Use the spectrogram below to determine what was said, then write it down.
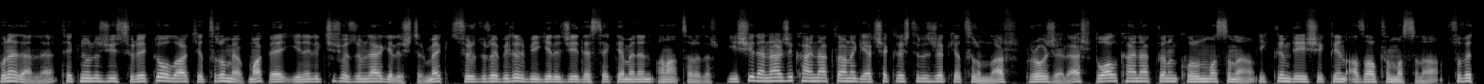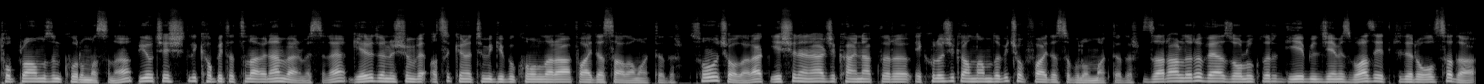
Bu nedenle teknolojiyi sürekli olarak yatırım yapmak ve yenilikçi çözümler geliştirmek sürdürülebilir bir geleceği desteklemenin anahtarıdır. Yeşil enerji kaynaklarına gerçekleştirilecek yatırımlar, projeler, doğal kaynakların korunmasına, iklim değişikliğinin azaltılmasına, su ve toprağımızın korunmasına, biyoçeşitlilik habitatına önem vermesine, geri dönüşüm ve atık yönetimi gibi konulara fayda sağlamaktadır. Sonuç olarak yeşil enerji kaynakları ekolojik anlamda birçok faydası bulunmaktadır. Zararları veya zorlukları diyebileceğimiz bazı etkileri olsa da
